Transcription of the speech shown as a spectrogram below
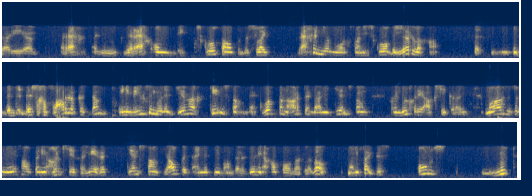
dat die uh, reg die, die reg om die skooltaal te besluit weggeneem word van die skoolbeheerliggaam. Dit dit is 'n gevaarlike ding en die mense moet dit ewig teenstaan. Ek hoop van harte dat die teenstand genoeg reaksie kry. Maar as 'n mens al van die ANC geleer het, teenstand help uiteindelik nie want hulle doen in elk geval wat hulle wil. Maar die feit is ons moet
